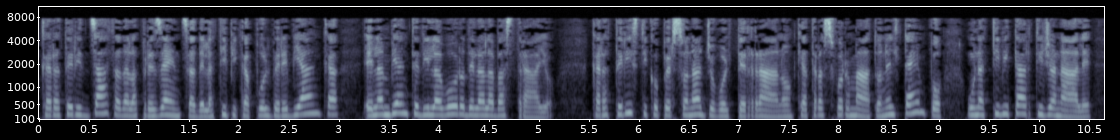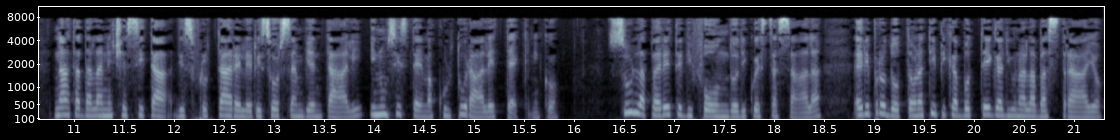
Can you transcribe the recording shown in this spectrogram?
caratterizzata dalla presenza della tipica polvere bianca e l'ambiente di lavoro dell'alabastraio, caratteristico personaggio volterrano che ha trasformato nel tempo un'attività artigianale nata dalla necessità di sfruttare le risorse ambientali in un sistema culturale e tecnico. Sulla parete di fondo di questa sala è riprodotta una tipica bottega di un alabastraio,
